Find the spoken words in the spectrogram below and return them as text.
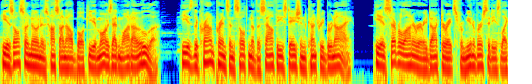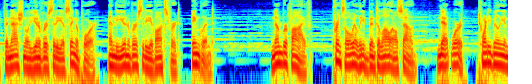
He is also known as Hassanal Bolkiah Moazzad Wadaullah. He is the crown prince and sultan of the Southeast Asian country Brunei. He has several honorary doctorates from universities like the National University of Singapore, and the University of Oxford, England. Number 5. Prince Al-Walid bin Talal Al Saud. Net worth, $20 billion.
